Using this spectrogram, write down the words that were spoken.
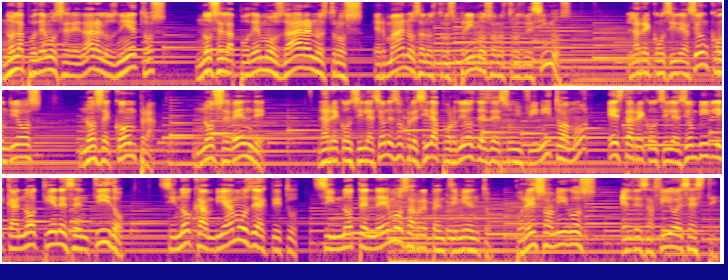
No la podemos heredar a los nietos, no se la podemos dar a nuestros hermanos, a nuestros primos a nuestros vecinos. La reconciliación con Dios no se compra, no se vende, la reconciliación es ofrecida por Dios desde su infinito amor. Esta reconciliación bíblica no tiene sentido si no cambiamos de actitud, si no tenemos arrepentimiento. Por eso, amigos, el desafío es este.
